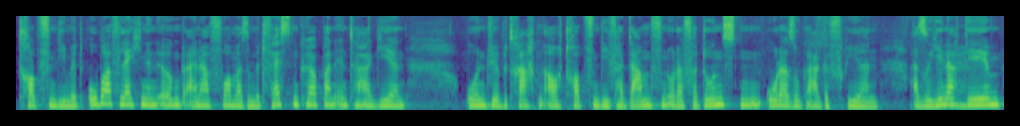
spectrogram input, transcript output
Tropfen, die mit Oberflächen in irgendeiner Form, also mit festen Körpern interagieren. Und wir betrachten auch Tropfen, die verdampfen oder verdunsten oder sogar gefrieren. Also je nachdem,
